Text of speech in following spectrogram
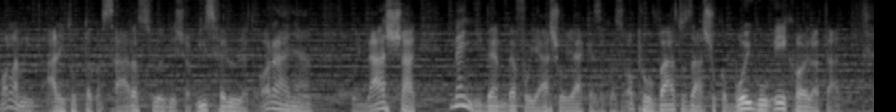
valamint állítottak a szárazföld és a vízfelület arányán, hogy lássák, mennyiben befolyásolják ezek az apró változások a bolygó éghajlatát.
